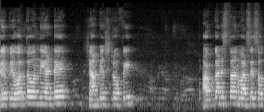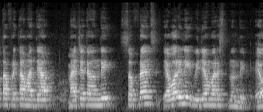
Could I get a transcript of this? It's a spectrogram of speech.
రేపు ఎవరితో ఉంది అంటే champions trophy Afghanistan versus South Africa మధ్య మ్యాచ్ అయితే ఉంది. సో ఫ్రెండ్స్ ఎవరిని విజయం వరిస్తుంది? ఎవ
